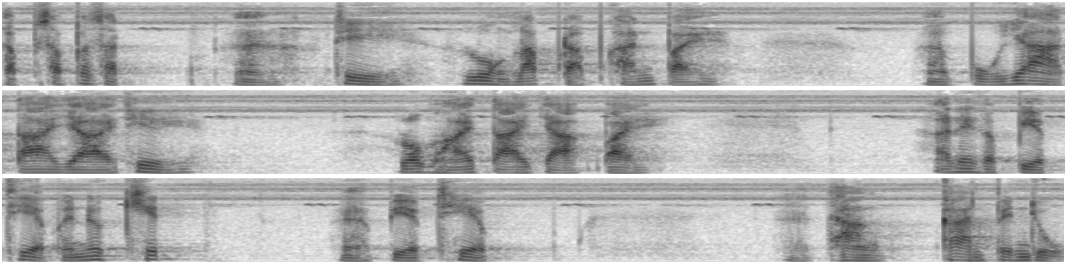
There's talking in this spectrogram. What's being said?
กับสรรพสัตว์ที่ล่วงลับดับขันไปปู่ย่าตายายที่ลมหายตายจากไป อันนี้ก็เปรียบเทียบให้นึกคิดเปรียบเทียบทางการเป็นอยู่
